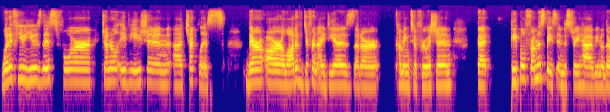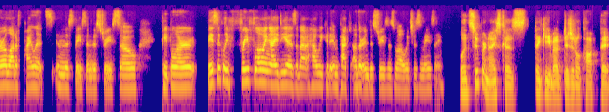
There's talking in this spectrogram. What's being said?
What if you use this for general aviation uh, checklists? There are a lot of different ideas that are coming to fruition that people from the space industry have you know there are a lot of pilots in the space industry so people are basically free flowing ideas about how we could impact other industries as well which is amazing Well, it's super nice because thinking about digital cockpit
